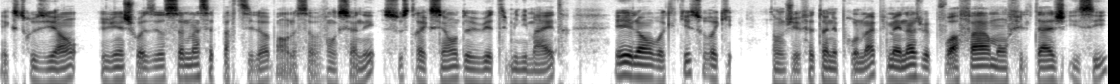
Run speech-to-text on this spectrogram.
extrusion, je viens choisir seulement cette partie-là, bon là ça va fonctionner, soustraction de 8 mm, et là on va cliquer sur OK. Donc j'ai fait un éproulement, puis maintenant je vais pouvoir faire mon filetage ici.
